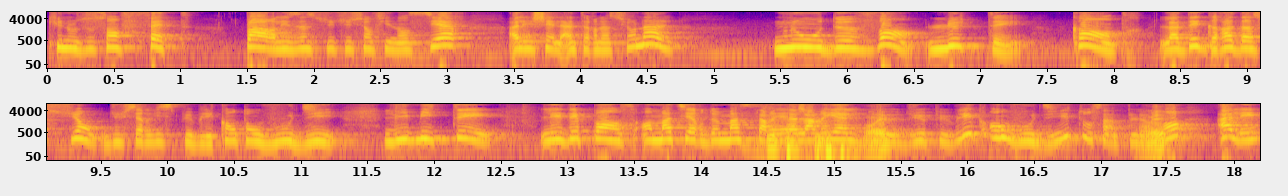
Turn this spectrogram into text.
qui nous sont faites par les institutions financières à l'échelle internationale, nous devons lutter contre la dégradation du service public, quand on vous dit limiter les dépenses en matière de masse salariale du, public, on vous dit tout simplement, allez,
